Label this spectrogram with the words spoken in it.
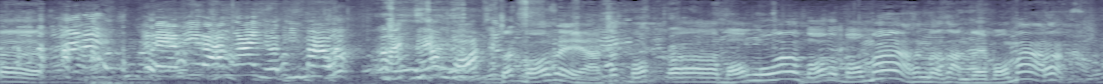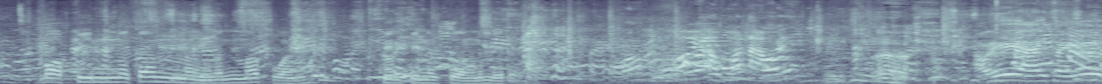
Ờ. Chắc bó. Bẻ à? Chắc bó uh, bó ngúa bó bó ma thằng là dặn về bó ma đó bỏ pin nó có mình mất mất quần pin pin nó cường nó mệt ấy ai khoanh ơi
